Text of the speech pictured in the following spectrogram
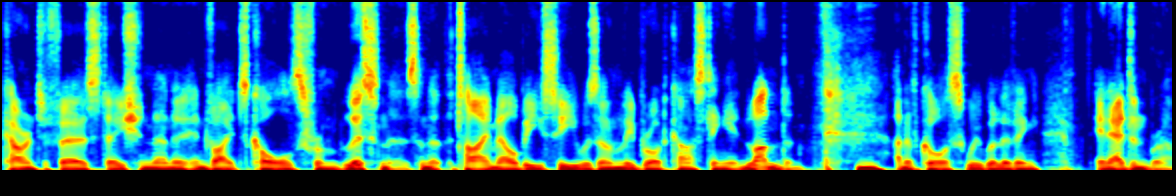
current affairs station, and it invites calls from listeners. And at the time, LBC was only broadcasting in London, hmm. and of course, we were living in Edinburgh.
